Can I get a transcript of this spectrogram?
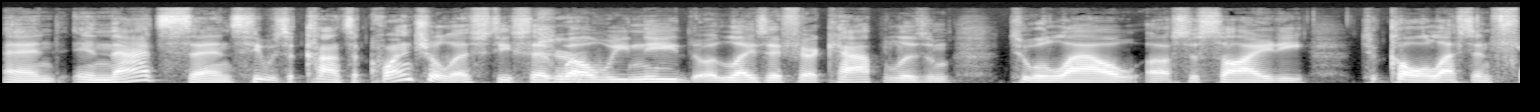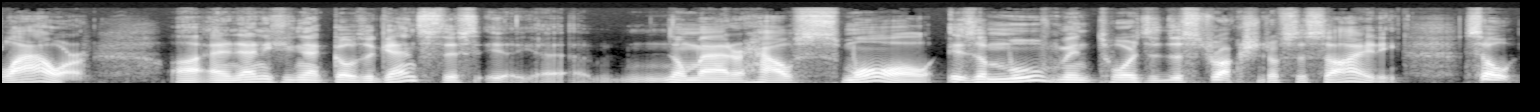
And in that sense, he was a consequentialist. He said, Sure. well, we need laissez faire capitalism to allow uh, society to coalesce and flower. Uh, and anything that goes against this, uh, no matter how small, is a movement towards the destruction of society. So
